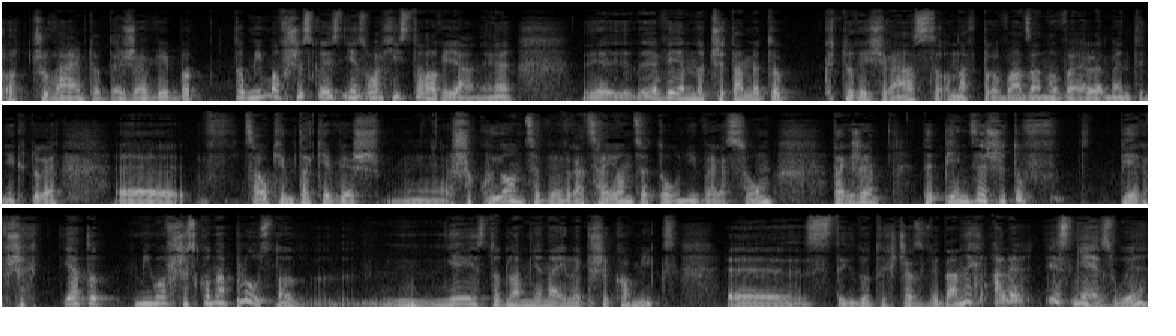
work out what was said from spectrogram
odczuwałem to déjà vu, bo to mimo wszystko jest niezła historia, nie? Ja, ja wiem, no czytamy to któryś raz, ona wprowadza nowe elementy, niektóre e, całkiem takie, wiesz, mm, szokujące, wywracające to uniwersum, także te pięć zeszytów pierwszych, ja to mimo wszystko na plus. No, nie jest to dla mnie najlepszy komiks e, z tych dotychczas wydanych, ale jest niezły.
